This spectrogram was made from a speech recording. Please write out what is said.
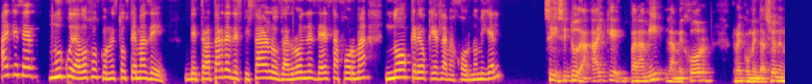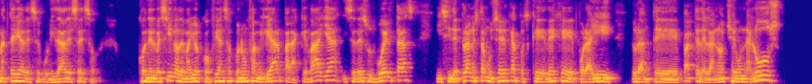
Hay que ser muy cuidadosos con estos temas de, de tratar de despistar a los ladrones de esta forma, no creo que es la mejor, ¿no, Miguel? Sí, sin duda. Hay que, para mí, la mejor recomendación en materia de seguridad es eso. Con el vecino de mayor confianza, con un familiar, para que vaya y se dé sus vueltas. Y si de plano está muy cerca, pues que deje por ahí durante parte de la noche una luz.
